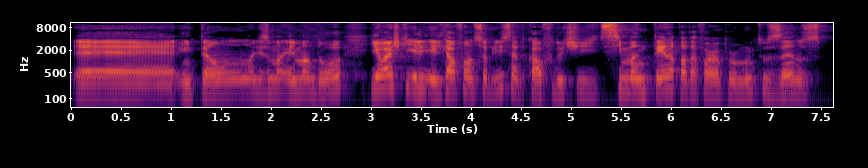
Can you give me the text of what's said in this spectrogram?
é, então, eles, ele mandou. E eu acho que ele, ele tava falando sobre isso, né? Do Call of Duty se manter na plataforma por muitos anos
